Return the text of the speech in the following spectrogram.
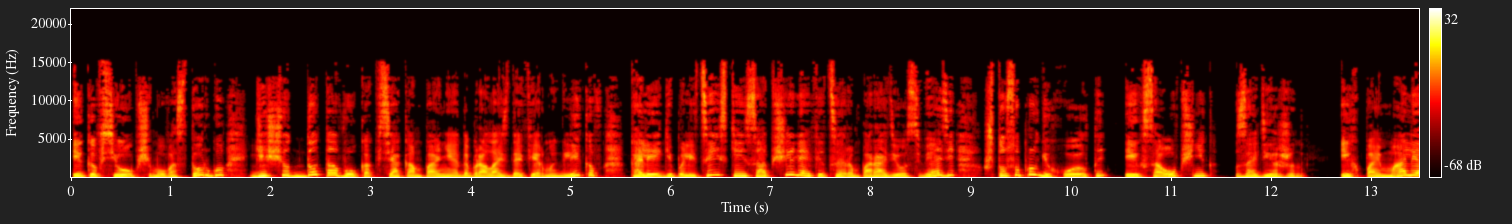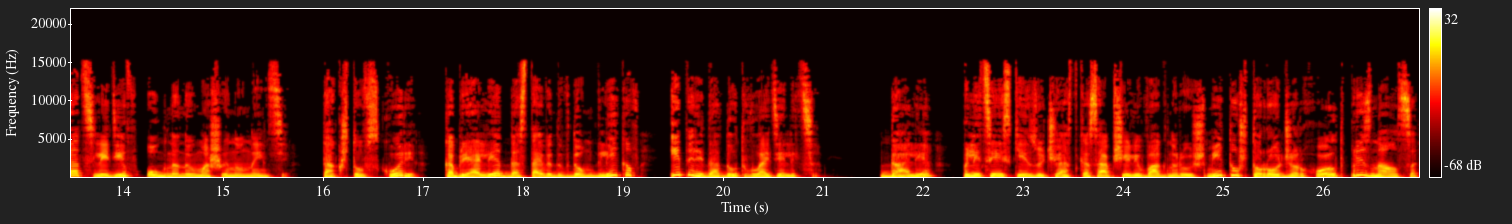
И ко всеобщему восторгу, еще до того, как вся компания добралась до фермы Гликов, коллеги-полицейские сообщили офицерам по радиосвязи, что супруги Хойлты и их сообщник задержаны. Их поймали, отследив угнанную машину Нэнси. Так что вскоре кабриолет доставят в дом Гликов и передадут владелице. Далее Полицейские из участка сообщили Вагнеру и Шмидту, что Роджер Хойлд признался,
